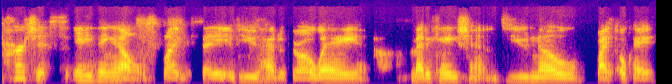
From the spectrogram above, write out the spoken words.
purchase anything else, like say if you had to throw away medications, you know, like, okay,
